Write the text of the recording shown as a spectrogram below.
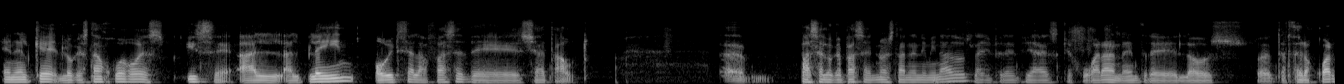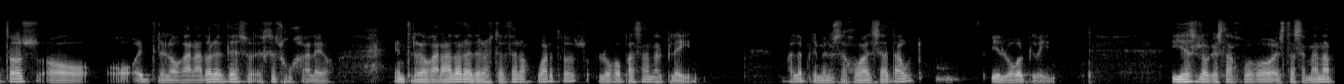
en el que lo que está en juego es irse al, al play-in o irse a la fase de Shutout. Eh, pase lo que pase, no están eliminados. La diferencia es que jugarán entre los eh, terceros cuartos o, entre los ganadores de eso. Es que es un jaleo entre los ganadores de los terceros cuartos, luego pasan al play-in. ¿vale? Primero se juega el shutout y luego el play-in. Y es lo que está en juego esta semana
